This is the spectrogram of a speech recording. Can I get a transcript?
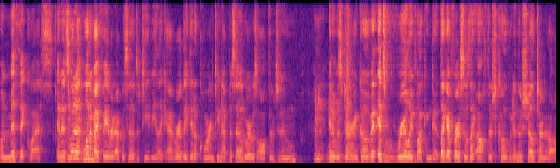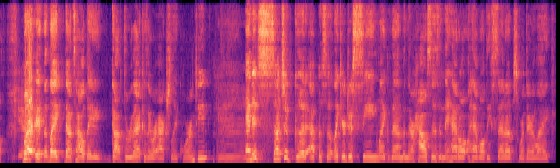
on Mythic Quest, and it's one of, Mm. one of my favorite episodes of TV like ever. They did a quarantine episode where it was all through Zoom. And it was during COVID. It's really fucking good. Like at first, it was like, "Oh, there's COVID in the show, turn it off." Yeah. But it like that's how they got through that because they were actually quarantined Mm. and it's such a good episode like you're just seeing like them in their houses and they had all have all these setups where they're like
